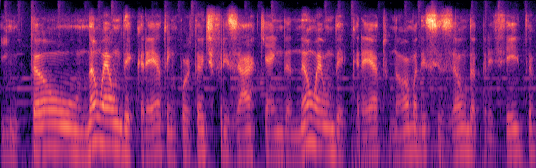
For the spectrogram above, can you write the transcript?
Então, não é um decreto, é importante frisar que ainda não é um decreto, não é uma decisão da prefeita,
